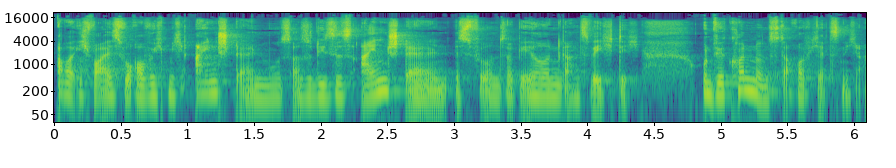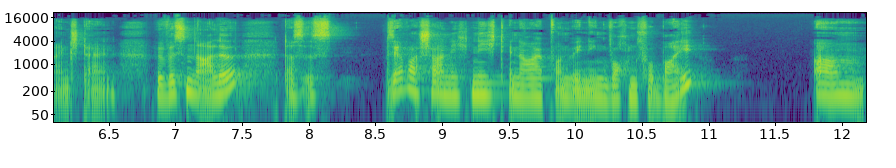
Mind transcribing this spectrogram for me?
aber ich weiß, worauf ich mich einstellen muss. Also dieses Einstellen ist für unser Gehirn ganz wichtig. Und wir können uns darauf jetzt nicht einstellen. Wir wissen alle, das ist sehr wahrscheinlich nicht innerhalb von wenigen Wochen vorbei. Ähm,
